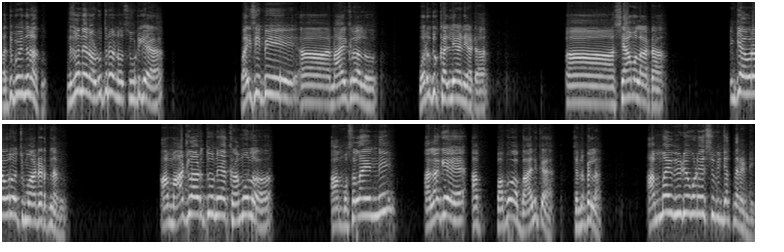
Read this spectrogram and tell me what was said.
మర్చిపోయింది నాకు. నిజం నేను అడుగుతున్నాను సూటిగా. వైసీపీ నాయకురాలు వరదు కళ్యాణి అట శ్యామలాట ఇంకెవరెవరు వచ్చి మాట్లాడుతున్నారు. ఆ మాట్లాడుతూనే క్రమంలో ఆ ముసలాయన్ని అలాగే ఆ పాప ఆ బాలిక చిన్నపిల్ల ఆ అమ్మాయి వీడియో కూడా వేసి చూపించేస్తున్నారండి.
